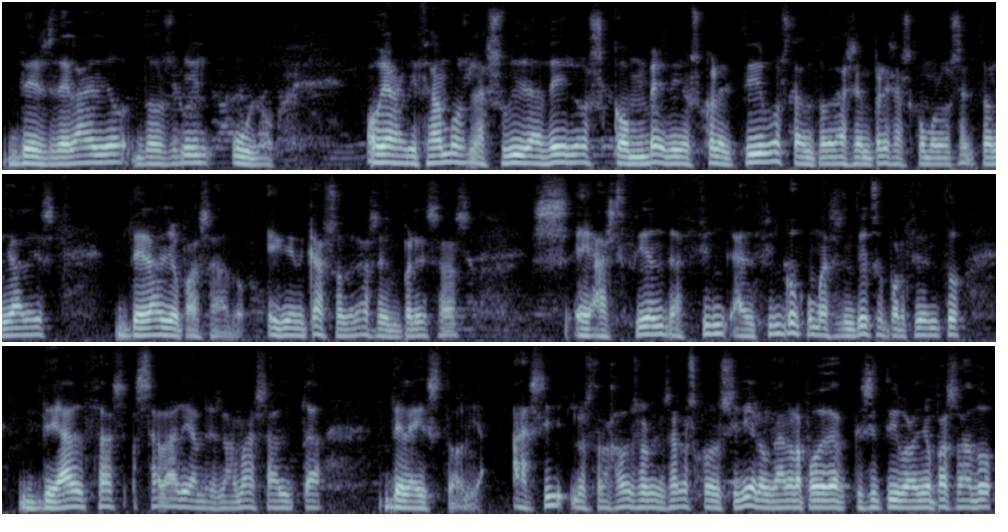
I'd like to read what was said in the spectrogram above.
desde el año 2001 Hoy analizamos la subida de los convenios colectivos, tanto de las empresas como los sectoriales, del año pasado. En el caso de las empresas, eh, asciende al 5,68% de alzas salariales, la más alta de la historia. Así, los trabajadores organizados consiguieron ganar poder adquisitivo el año pasado,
